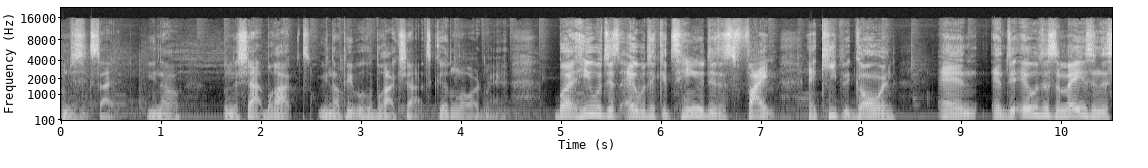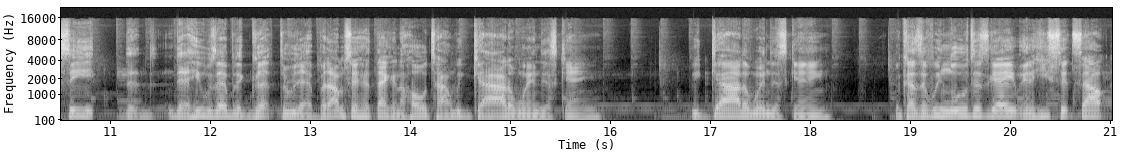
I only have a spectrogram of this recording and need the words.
I'm just excited. You know, when the shot blocks, you know, people who block shots. Good lord, man. But he was just able to continue to just fight and keep it going, and and it was just amazing to see that, that he was able to gut through that. But I'm sitting here thinking the whole time, we gotta win this game. We gotta win this game because if we lose this game and he sits out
